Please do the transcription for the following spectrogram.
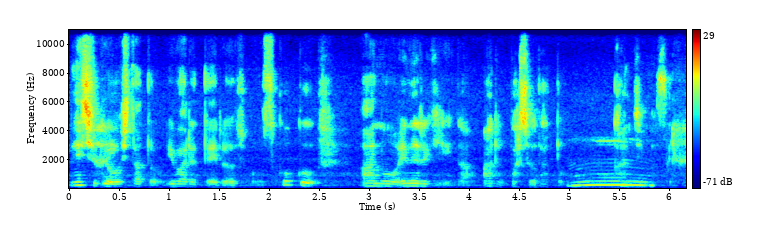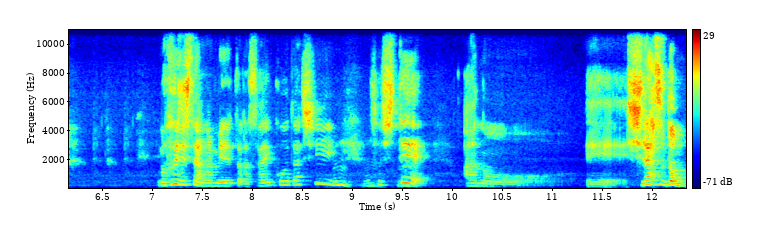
ね修行したと言われているすごくあのエネルギーがある場所だと感感じます。まあ、富士山が見れたら最高だし、そして、あの、えー、しらす丼。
